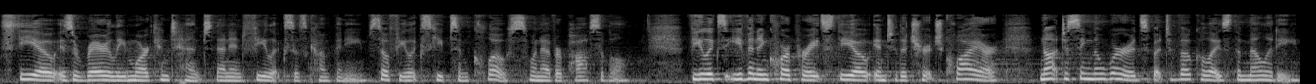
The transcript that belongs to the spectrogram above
Theo is rarely more content than in Felix's company, so Felix keeps him close whenever possible. Felix even incorporates Theo into the church choir, not to sing the words, but to vocalize the melody.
